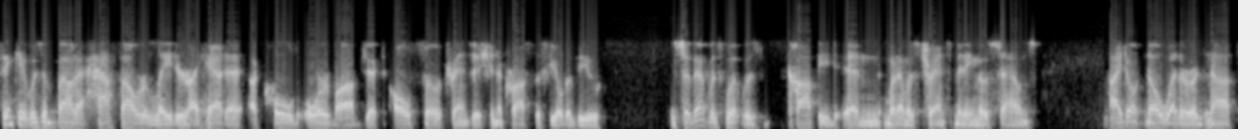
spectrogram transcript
think it was about a half hour later, I had a, a cold orb object also transition across the field of view. So that was what was copied and when I was transmitting those sounds. I don't know whether or not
